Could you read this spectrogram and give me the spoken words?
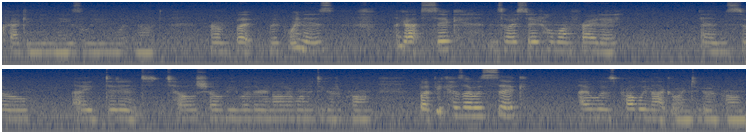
cracking and nasally. Um, but my point is, I got sick, and so I stayed home on Friday, and so I didn't tell Shelby whether or not I wanted to go to prom. But because I was sick, I was probably not going to go to prom,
